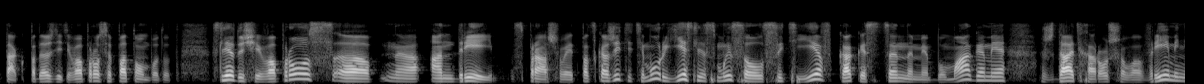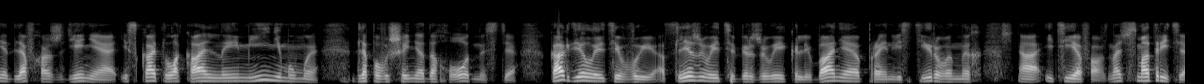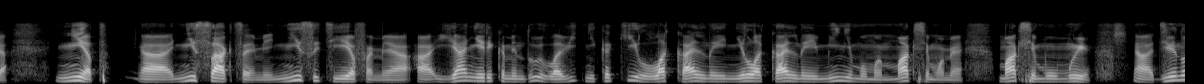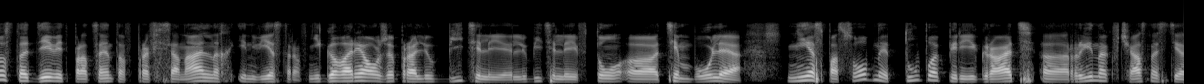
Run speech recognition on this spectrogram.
Так, подождите, вопросы потом будут. Следующий вопрос. А, а, Андрей спрашивает. Подскажите, Тимур, есть ли смысл с ETF, как и с ценными бумагами, ждать хорошего времени для вхождения, искать локальные минимумы для повышения доходности? Как делаете вы? Отслеживаете биржевые колебания проинвестированных а, ETF? Значит, смотрите, нет, ни с акциями, ни с ETF. А, я не рекомендую ловить никакие локальные, нелокальные минимумы, максимумы, максимумы. 99% профессиональных инвесторов, не говоря уже про любителей, любителей в то, тем более, не способны тупо переиграть рынок, в частности,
